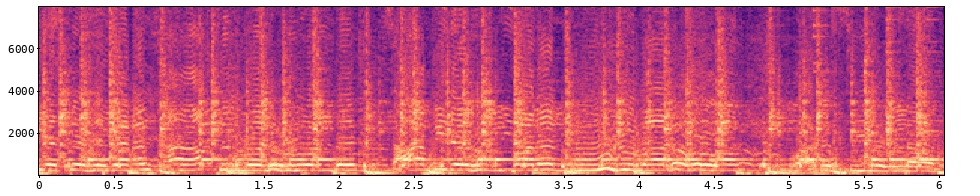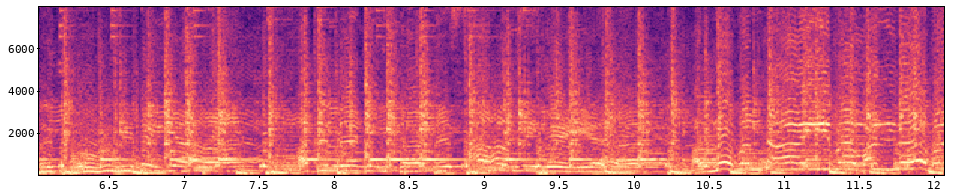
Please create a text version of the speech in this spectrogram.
சத்தியத்தை காத்து வருவந்த சாமி தரும் பல நூறு வரும் வடசி எல்லாமே கோவிலையா அதுல நீதானே சாமிலையா. அல்ல வந்தா வல்லவன்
